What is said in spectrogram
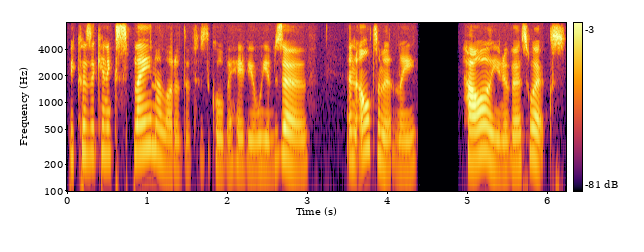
because it can explain a lot of the physical behavior we observe, and ultimately, how our universe works.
